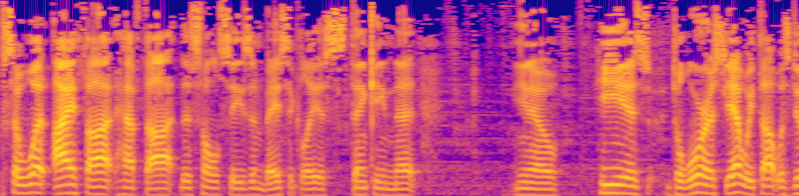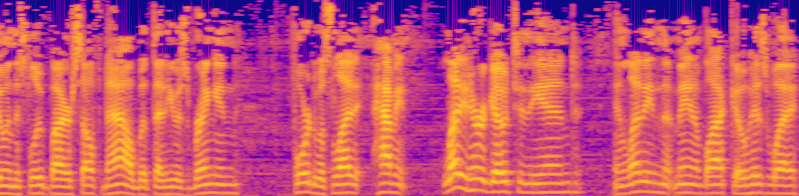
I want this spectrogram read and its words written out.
so what I thought, have thought this whole season basically is thinking that, you know, he is Dolores. Yeah, we thought was doing this loop by herself now, but that he was bringing Ford was let, having letting her go to the end and letting the Man in Black go his way,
